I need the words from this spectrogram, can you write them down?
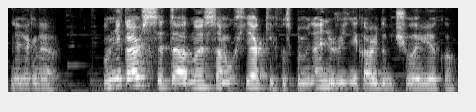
наверное. Но мне кажется, это одно из самых ярких воспоминаний в жизни каждого человека.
